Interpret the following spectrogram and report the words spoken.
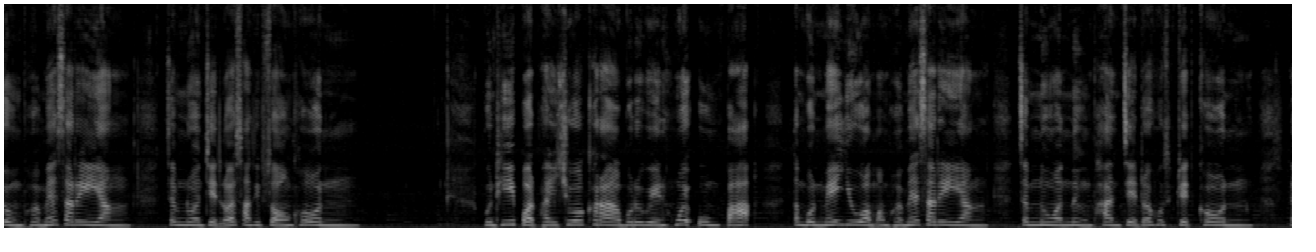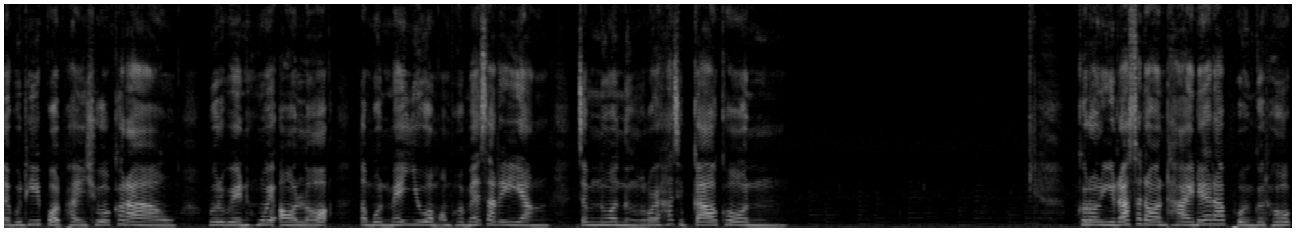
ยมอำเภอแม่เสเรียง จำนวน 732 คน พื้นที่ปลอดภัยชั่วคราวบริเวณห้วยอุมปะ ตำบลแม่ยวมอำเภอแม่เสเรียง จำนวน 1,767 คน และพื้นที่ปลอดภัยชั่วคราว บริเวณห้วยออเลาะตำบลแม่ยวมอำเภอแม่เสเรียง จำนวน 159 คน กรณีรัษฎรไทยได้รับผลกระทบ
